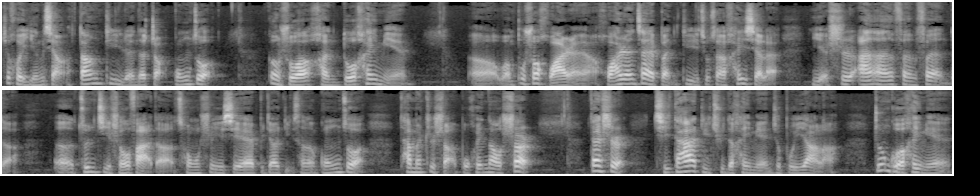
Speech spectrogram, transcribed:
这会影响当地人的找工作。更说很多黑民，呃，我们不说华人啊，华人在本地就算黑下来，也是安安分分的。呃，遵纪守法的从事一些比较底层的工作，他们至少不会闹事儿。但是其他地区的黑民就不一样了，中国黑民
